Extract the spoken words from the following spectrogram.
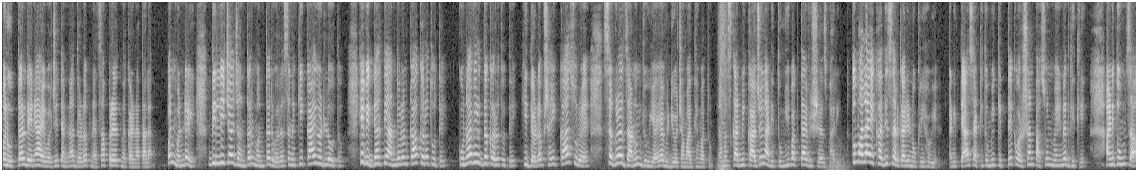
पण उत्तर देण्याऐवजी त्यांना दडपण्याचा प्रयत्न करण्यात आला. पण मंडळी दिल्लीच्या जंतर मंतरवर असं नक्की काय घडलं होतं? हे विद्यार्थी आंदोलन का करत होते? कुणाविरुद्ध करत होते? ही दडपशाही का सुरू आहे? सगळं जाणून घेऊया या व्हिडिओच्या माध्यमातून. नमस्कार मी काजल आणि तुम्ही बघताय विषयच भारी. तुम्हाला एखादी सरकारी नोकरी हवी आहे. आणि त्यासाठी तुम्ही कित्येक वर्षांपासून मेहनत घेतली. आणि तुमचा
